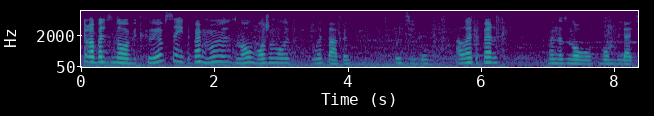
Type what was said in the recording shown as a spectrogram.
Наш корабель знову відкрився, і тепер ми знову можемо летати. Летіти. Але тепер мене знову бомблять.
